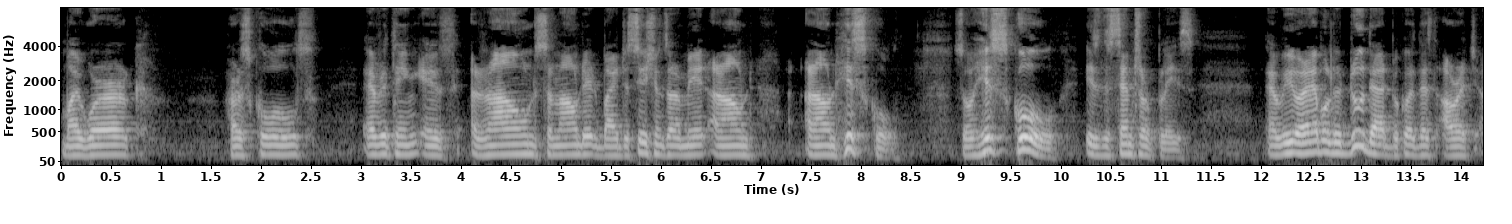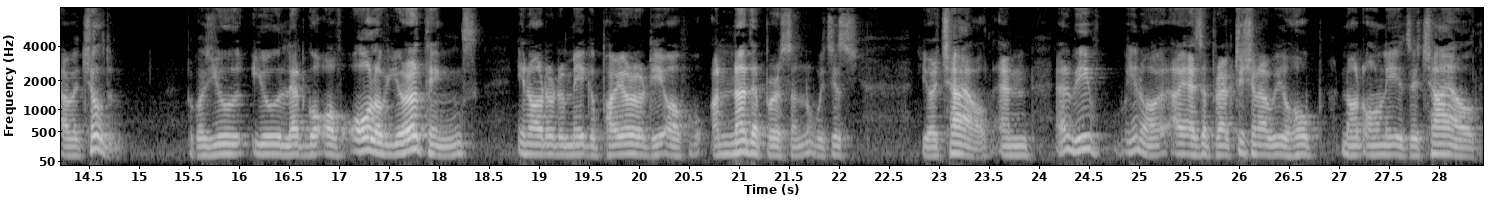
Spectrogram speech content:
my work, her schools, everything is around, surrounded by decisions are made around, around his school. So his school is the central place. And we were able to do that because that's our, our children because you, you let go of all of your things in order to make a priority of another person, which is your child. And, and we, you know, as a practitioner, we hope not only as a child,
